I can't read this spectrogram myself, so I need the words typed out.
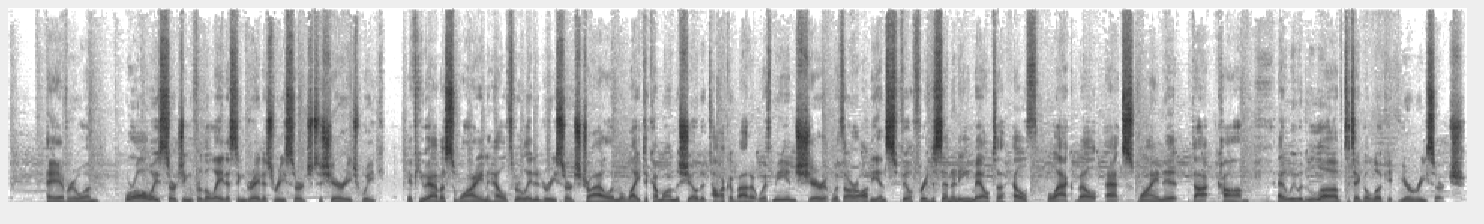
Hey, everyone. We're always searching for the latest and greatest research to share each week. If you have a swine health related research trial and would like to come on the show to talk about it with me and share it with our audience, feel free to send an email to healthblackbelt at swineit.com and we would love to take a look at your research.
